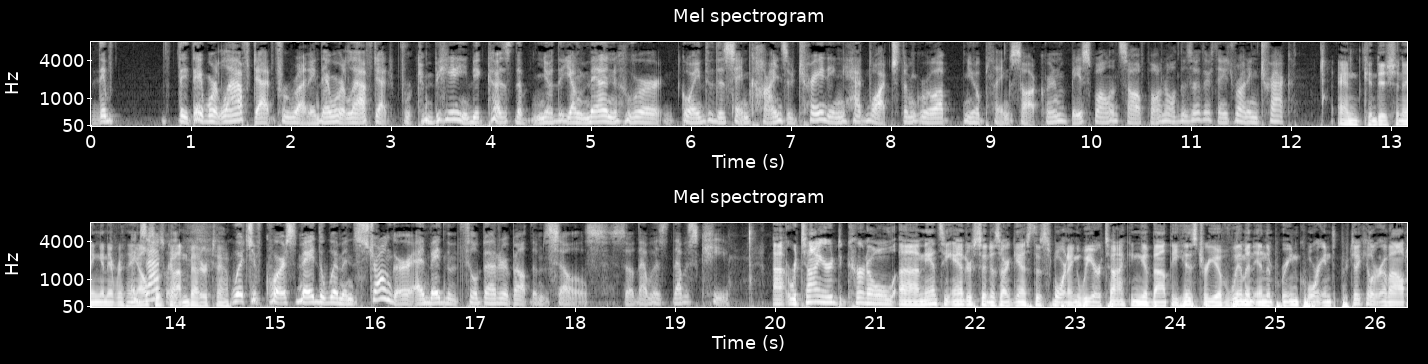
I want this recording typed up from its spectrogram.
they, they they weren't laughed at for running. They weren't laughed at for competing because the you know the young men who were going through the same kinds of training had watched them grow up, you know, playing soccer and baseball and softball and all those other things, running track. And conditioning and everything else has gotten better too. Which of course made the women stronger and made them feel better about themselves. So that was that was key. Uh, retired Colonel uh, Nancy Anderson is our guest this morning. We are talking about the history of women in the Marine Corps, in particular about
